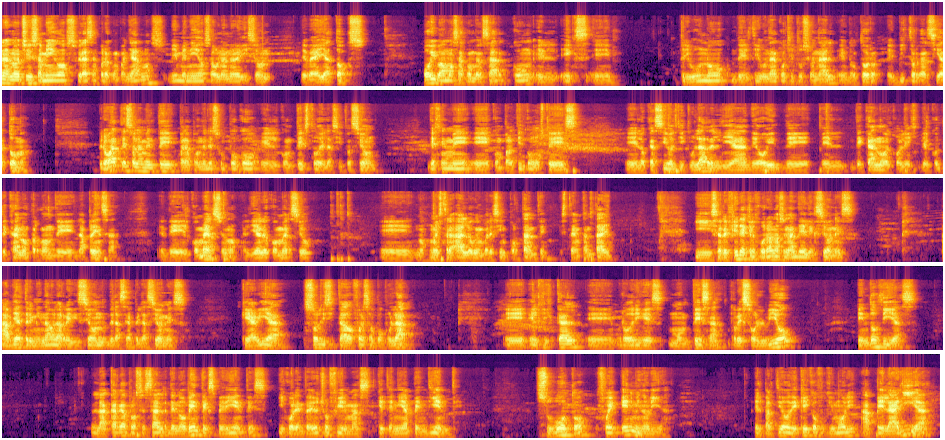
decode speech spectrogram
Buenas noches amigos, gracias por acompañarnos. Bienvenidos a una nueva edición de Bahía Talks. Hoy vamos a conversar con el ex eh, tribuno del Tribunal Constitucional, el doctor eh, Víctor García Toma. Pero antes, solamente para ponerles un poco el contexto de la situación, déjenme eh, compartir con ustedes eh, lo que ha sido el titular del día de hoy del decano del colegio, del decano, perdón, de la prensa del comercio, ¿no? El diario de comercio eh, nos muestra algo que me parece importante, está en pantalla, y se refiere a que el Jurado Nacional de Elecciones habría terminado la revisión de las apelaciones que había solicitado Fuerza Popular eh, el fiscal eh, Rodríguez Montesa resolvió en dos días la carga procesal de 90 expedientes y 48 firmas que tenía pendiente. Su voto fue en minoría. El partido de Keiko Fujimori apelaría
